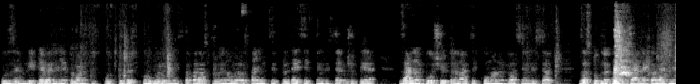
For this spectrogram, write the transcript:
у землі для ведення товарно-сільськогосподарського виробництва. Кадастровий номер останні цифри 1074, загальною площею 13,0270. Заступнику начальника Газні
